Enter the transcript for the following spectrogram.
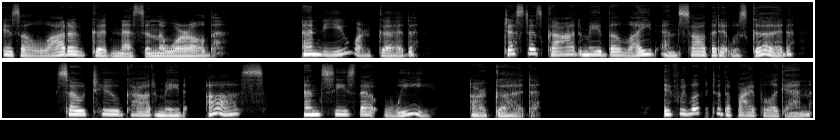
Is a lot of goodness in the world, and you are good. Just as God made the light and saw that it was good, so too God made us and sees that we are good. If we look to the Bible again,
